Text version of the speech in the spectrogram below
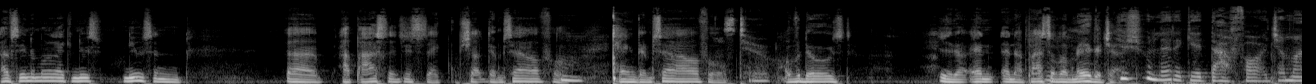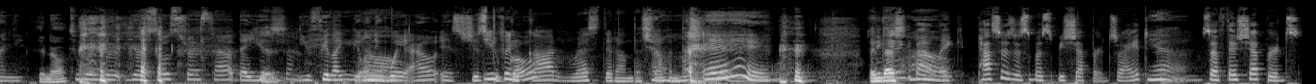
I've seen them on like news news and uh, a pastor just like shot themselves or hanged themselves or overdosed. You know, and, and a pastor of a mega church. You shouldn't let it get that far, Jamani. you know? To where you're, you're so stressed out that you Yes. you feel like the only way out is just to Even go. God rested on the Jama- seventh. day. Eh. And, if you that's think about like pastors are supposed to be shepherds, right? Yeah. So if they're shepherds,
